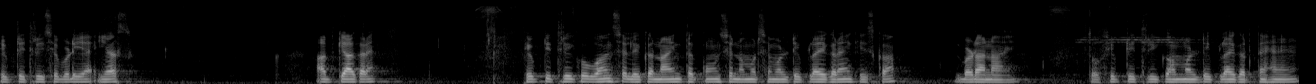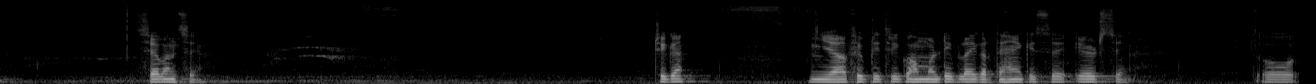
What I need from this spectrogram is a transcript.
53 से बड़ी है? यस अब क्या करें? 53 को वन से लेकर नाइन तक कौन से नंबर से मल्टीप्लाई करें कि इसका बड़ा ना आए तो 53 को हम मल्टीप्लाई करते हैं सेवन से। ठीक है? या 53 को हम मल्टीप्लाई करते हैं किससे? एट से। तो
